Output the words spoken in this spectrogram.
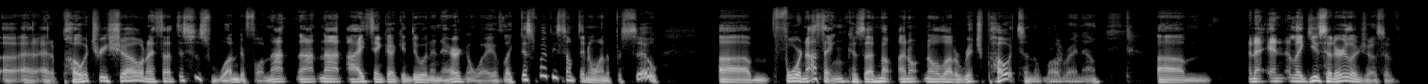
uh, at a poetry show, and I thought this is wonderful. Not not not I think I can do it in an arrogant way of like this might be something I want to pursue um, for nothing because I'm not I don't know a lot of rich poets in the world right now. Um, and I, and like you said earlier, Joseph,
